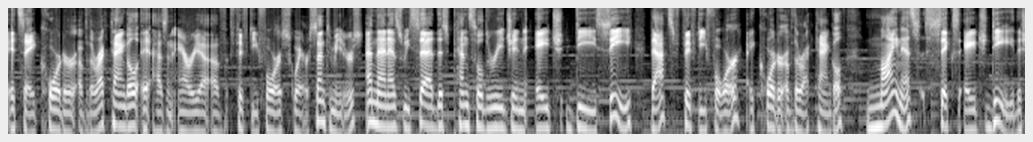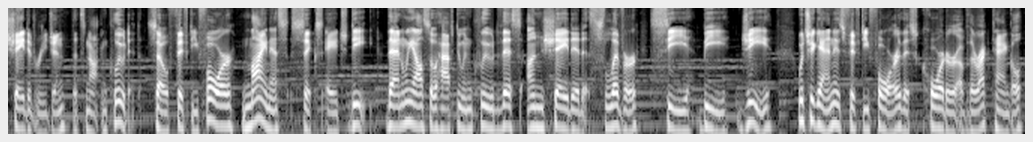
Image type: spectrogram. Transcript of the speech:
It's a quarter of the rectangle. It has an area of 54 square centimeters. And then, as we said, this penciled region HDC, that's 54, a quarter of the rectangle, minus 6HD, the shaded region that's not included. So 54 minus 6HD. Then we also have to include this unshaded sliver, CBG, which again is 54, this quarter of the rectangle,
